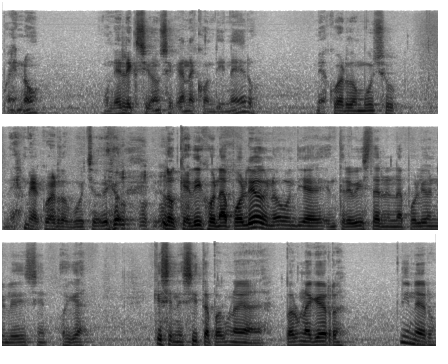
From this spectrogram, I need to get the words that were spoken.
Bueno, una elección se gana con dinero. Me acuerdo mucho, me acuerdo mucho, digo, lo que dijo Napoleón, ¿no? Un día entrevistan a Napoleón y le dicen, oiga, ¿qué se necesita para una, para una guerra? Dinero.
